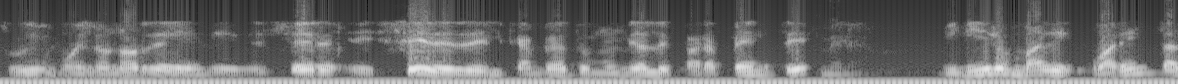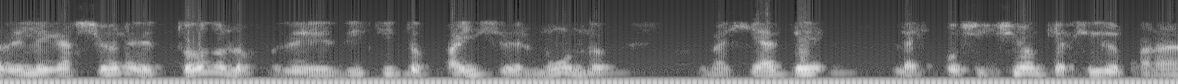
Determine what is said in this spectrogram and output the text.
tuvimos el honor de, ser eh, sede del campeonato mundial de parapente, vinieron más de 40 delegaciones de todos los de distintos países del mundo. Imagínate la exposición que ha sido para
